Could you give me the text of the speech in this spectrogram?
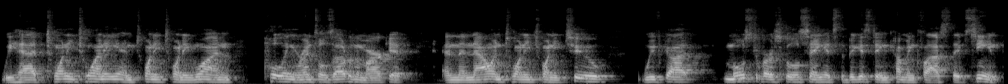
we had 2020 and 2021 pulling rentals out of the market. And then now in 2022, we've got most of our schools saying it's the biggest incoming class they've seen.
